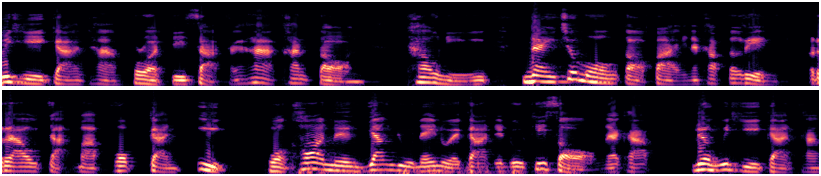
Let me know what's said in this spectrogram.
วิธีการทางประวัติศาสตร์ทั้ง 5 ขั้นตอนเท่านี้ ในชั่วโมงต่อไปนะครับนักเรียนเราจะมาพบกันอีกหัวข้อหนึ่งยังอยู่ในหน่วยการเรียนรู้ที่ 2 นะครับ เรื่องวิธีการทาง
